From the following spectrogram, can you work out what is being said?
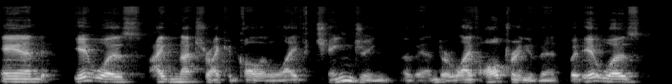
And it was, I'm not sure I could call it a life changing event or life altering event, but it was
